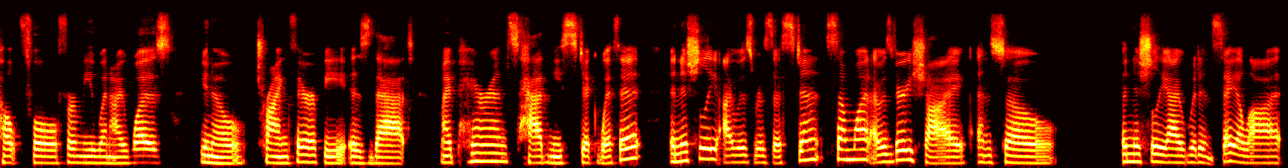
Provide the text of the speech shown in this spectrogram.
helpful for me when I was, you know, trying therapy is that my parents had me stick with it initially I was resistant somewhat. I was very shy. And so initially I wouldn't say a lot,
